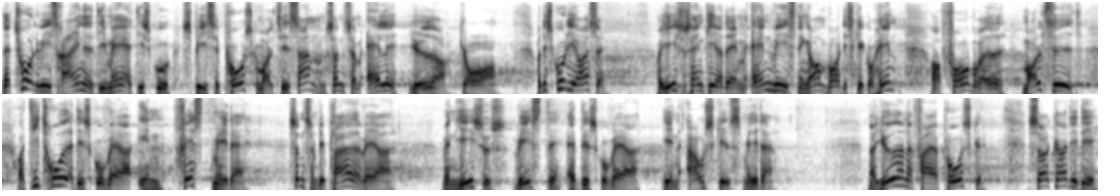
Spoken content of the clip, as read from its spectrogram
naturligvis regnede de med, at de skulle spise påskemåltid sammen, sådan som alle jøder gjorde. Og det skulle de også. Og Jesus han giver dem anvisning om, hvor de skal gå hen og forberede måltidet. Og de troede, at det skulle være en festmiddag, sådan som det plejede at være. Men Jesus vidste, at det skulle være en afskedsmiddag. Når jøderne fejrer påske, så gør de det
